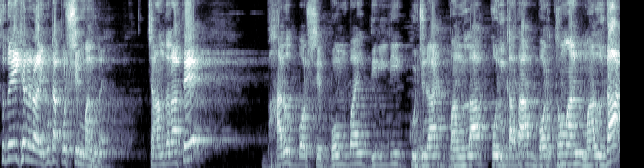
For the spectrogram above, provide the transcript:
শুধু এইখানে নয়, গোটা পশ্চিমবাংলায় চাঁদ রাতে ভারতবর্ষে বোম্বাই, দিল্লি, গুজরাট, বাংলা, কলকাতা, বর্ধমান, মালদা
